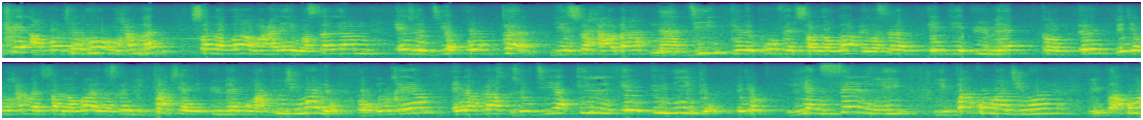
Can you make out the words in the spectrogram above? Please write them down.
créer à partir de Muhammad sallallahu alayhi wa sallam. Et je dis, aucun des sahaba n'a dit que le prophète sallallahu alayhi wa sallam était humain comme eux. Et dire Muhammad sallallahu alayhi wa sallam, il un humain pour tout le monde. Au contraire, et la place, je dis, il est unique. Et dire, il y a un seul lit, il n'est pas comme un monde, il n'est pas comme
